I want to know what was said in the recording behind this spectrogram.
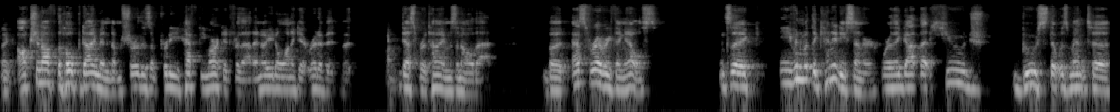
Like auction off the Hope Diamond. I'm sure there's a pretty hefty market for that. I know you don't want to get rid of it, but desperate times and all that. But as for everything else, it's like even with the Kennedy Center, where they got that huge boost that was meant to,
